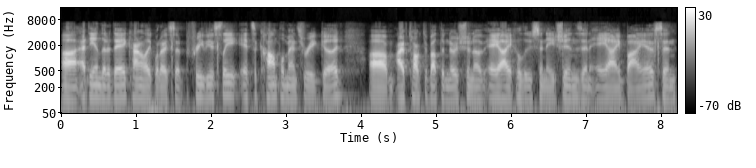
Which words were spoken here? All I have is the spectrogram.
uh, at the end of the day, kind of like what I said previously, it's a complementary good. Um, I've talked about the notion of AI hallucinations and AI bias, and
